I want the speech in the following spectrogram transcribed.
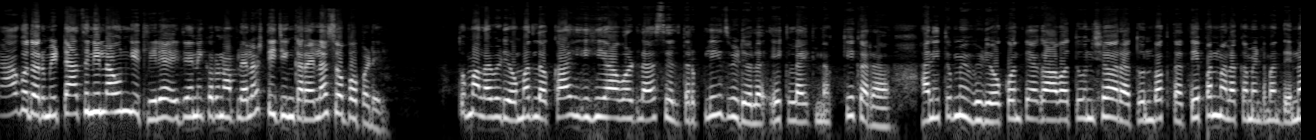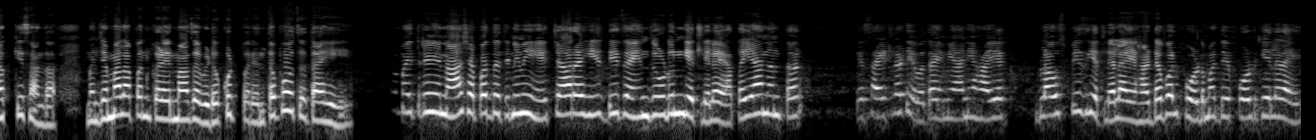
अगोदर मी टाचणी लावून घेतलेली आहे जेणेकरून आपल्याला स्टिचिंग करायला सोपं पडेल. तुम्हाला व्हिडिओमधलं काहीही आवडलं असेल तर प्लीज व्हिडिओला एक लाईक नक्की करा. आणि तुम्ही व्हिडिओ कोणत्या गावातून शहरातून बघता ते पण मला कमेंटमध्ये नक्की सांगा. म्हणजे मला पण कळेल माझा व्हिडिओ कुठपर्यंत पोहोचत आहे. मैत्रिणींना अशा पद्धतीने मी हे चारही डिझाईन जोडून घेतलेलं आहे. आता यानंतर ते साईडला ठेवत आहे मी आणि हा एक ब्लाऊज पीस घेतलेला आहे. हा डबल फोल्डमध्ये फोल्ड केलेला आहे.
